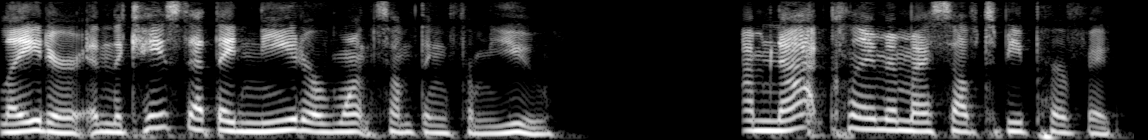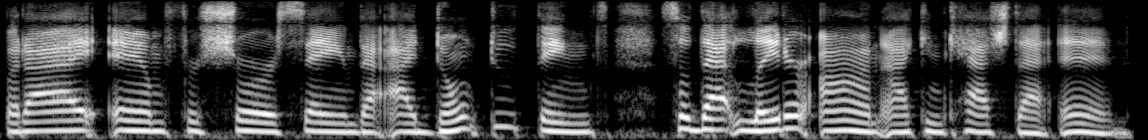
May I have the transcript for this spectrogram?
later in the case that they need or want something from you. I'm not claiming myself to be perfect, but I am for sure saying that I don't do things so that later on I can cash that in.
